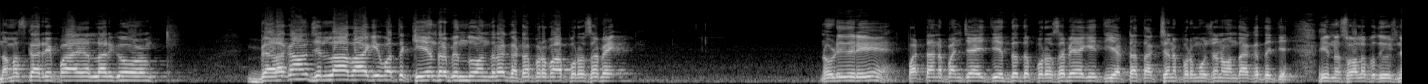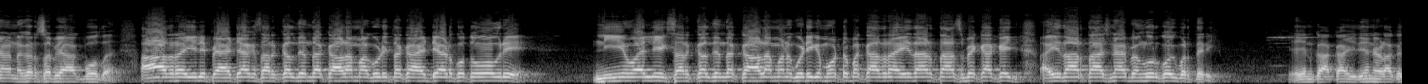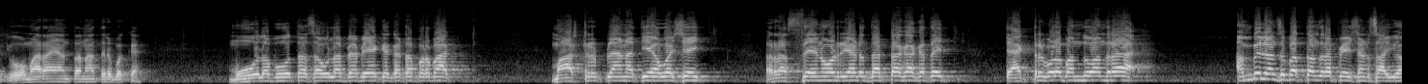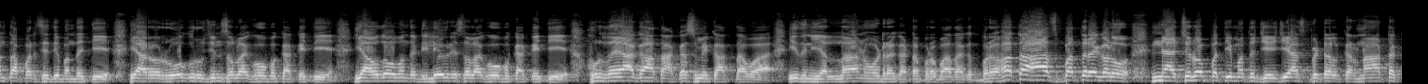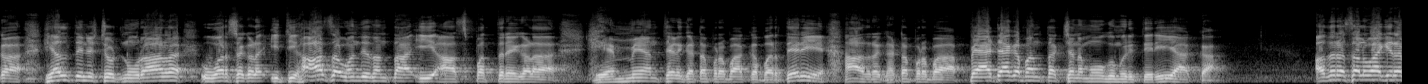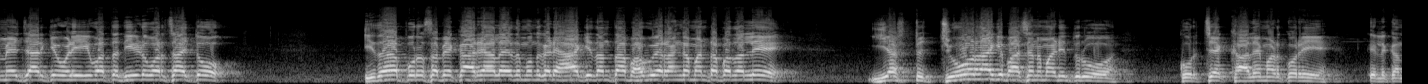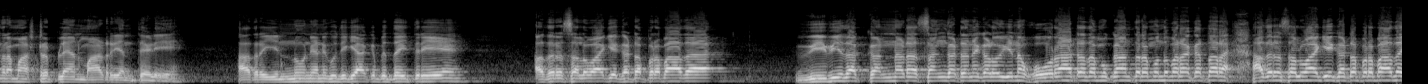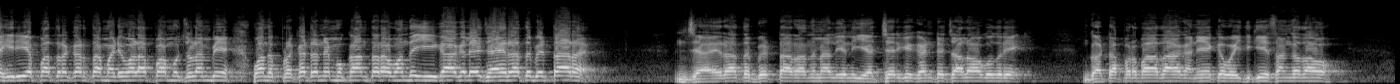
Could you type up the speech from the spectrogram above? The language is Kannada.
ನಮಸ್ಕಾರ ರೀಪ ಎಲ್ಲರಿಗೂ. ಬೆಳಗಾವಿ ಜಿಲ್ಲಾದಾಗ ಇವತ್ತು ಕೇಂದ್ರ ಬಿಂದು ಅಂದ್ರೆ ಘಟಪ್ರಭಾ ಪುರಸಭೆ. ನೋಡಿದಿರಿ, ಪಟ್ಟಣ ಪಂಚಾಯಿತಿ ಇದ್ದದ್ದು ಪುರಸಭೆ ಆಗೈತಿ, ಎಟ್ಟ ತಕ್ಷಣ ಪ್ರಮೋಷನ್ ಒಂದಾಕತೈತಿ ಇನ್ನು ಸ್ವಲ್ಪ ದಿವಸನಾಗ ನಗರಸಭೆ ಆಗ್ಬೋದು. ಆದ್ರೆ ಇಲ್ಲಿ ಪ್ಯಾಟ್ಯಾಗ ಸರ್ಕಲ್ದಿಂದ ಕಾಳಮ್ಮ ಗುಡಿ ತಕ ಅಡ್ಡಾಡ್ಕೋತ ಹೋಗ್ರಿ. ನೀವು ಅಲ್ಲಿ ಸರ್ಕಲ್ದಿಂದ ಕಾಳಮ್ಮನ ಗುಡಿಗೆ ಮುಟ್ಟಬೇಕಾದ್ರೆ ಐದಾರು ತಾಸು ಬೇಕಾಕೈತಿ, ಐದಾರು ತಾಸಿನಾಗ ಬೆಂಗ್ಳೂರಿಗೆ ಹೋಗಿ ಬರ್ತೀರಿ. ಏನು ಕಾಕ, ಇದೇನು ಹೇಳಾಕತ್ತಿ? ಓ ಮಾರಾಯ ಅಂತ ನಾತಿರ್ಬೇಕು ಮೂಲಭೂತ ಸೌಲಭ್ಯ ಬೇಕು ಘಟಪ್ರಭಾಕ್. ಮಾಸ್ಟರ್ ಪ್ಲ್ಯಾನ್ ಅತಿ ಅವಶ್ಯ ಐತಿ. ರಸ್ತೆ ನೋಡ್ರಿ ಎರಡು ದಟ್ಟಾಗತೈತಿ ಟ್ಯಾಕ್ಟರ್ಗಳು ಬಂದು ಅಂದ್ರೆ ಅಂಬ್ಯುಲೆನ್ಸ್ ಬತ್ತಂದ್ರೆ ಪೇಷಂಟ್ ಸಾಯುವಂಥ ಪರಿಸ್ಥಿತಿ ಬಂದೈತಿ. ಯಾರೋ ರೋಗ ರುಜಿನ ಸಲುವಾಗಿ ಹೋಗ್ಬೇಕಾಕೈತಿ. ಯಾವುದೋ ಒಂದು ಡಿಲಿವರಿ ಸಲುವಾಗಿ ಹೋಗ್ಬೇಕಾಕೈತಿ. ಹೃದಯಾಘಾತ ಆಕಸ್ಮಿಕ ಆಗ್ತಾವ. ಇದನ್ನ ಎಲ್ಲ ನೋಡ್ರೆ ಘಟಪ್ರಭಾದಾಗ ಬೃಹತ್ ಆಸ್ಪತ್ರೆಗಳು ನ್ಯಾಚುರೋಪತಿ ಮತ್ತು J G hospital Karnataka health institute ನೂರಾರು ವರ್ಷಗಳ ಇತಿಹಾಸ ಹೊಂದಿದಂಥ ಈ ಆಸ್ಪತ್ರೆಗಳ ಹೆಮ್ಮೆ ಅಂಥೇಳಿ ಘಟಪ್ರಭಾಕ್ಕೆ ಬರ್ತೀರಿ. ಆದ್ರೆ ಘಟಪ್ರಭಾ ಪ್ಯಾಟ್ಯಾಗ ಬಂದ ತಕ್ಷಣ ಮೂಗು ಮುರಿತೀರಿ ಯಾಕ? ಅದರ ಸಲುವಾಗಿ ರಮೇಶ್ ಜಾರಕಿಹೊಳಿ ಇವತ್ತು ದೀಡು ವರ್ಷ ಆಯಿತು. ಇದ ಪುರಸಭೆ ಕಾರ್ಯಾಲಯದ ಮುಂದ್ಗಡೆ ಹಾಕಿದಂಥ ಭವ್ಯ ರಂಗಮಂಟಪದಲ್ಲಿ ಎಷ್ಟು ಜೋರಾಗಿ ಭಾಷಣ ಮಾಡಿದ್ರು. ಕುರ್ಚೆ ಖಾಲಿ ಮಾಡ್ಕೋರಿ ಇರ್ಲಿಕ್ಕಂದ್ರೆ ಮಾಸ್ಟರ್ ಪ್ಲ್ಯಾನ್ ಮಾಡ್ರಿ ಅಂಥೇಳಿ ಆದರೆ ಇನ್ನೂ ನೆನಗುದಿಗೆ ಯಾಕೆ ಬಿದ್ದೈತ್ರಿ? ಅದರ ಸಲುವಾಗಿ ಘಟಪ್ರಭಾದ ವಿವಿಧ ಕನ್ನಡ ಸಂಘಟನೆಗಳು ಇನ್ನು ಹೋರಾಟದ ಮುಖಾಂತರ ಮುಂದೆ ಬರಕತ್ತಾರ. ಅದರ ಸಲುವಾಗಿ ಘಟಪ್ರಭಾದ ಹಿರಿಯ ಪತ್ರಕರ್ತ ಮಡಿವಾಳಪ್ಪ ಮುಚ್ಚಳಂಬಿ ಒಂದು ಪ್ರಕಟಣೆ ಮುಖಾಂತರ ಒಂದು ಈಗಾಗಲೇ ಜಾಹೀರಾತು ಬಿಟ್ಟಾರ. ಜಾಹೀರಾತು ಬಿಟ್ಟಾರ ಅಂದಮೇಲೆ ಇನ್ನು ಎಚ್ಚರಿಕೆ ಗಂಟೆ ಚಾಲು ಆಗೋದ್ರಿ. ಘಟಪ್ರಭಾದಾಗ ಅನೇಕ ವೈದ್ಯಕೀಯ ಸಂಘ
